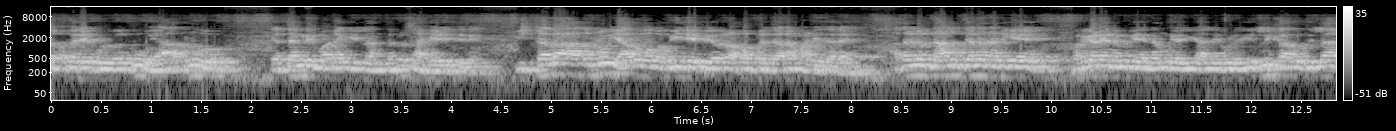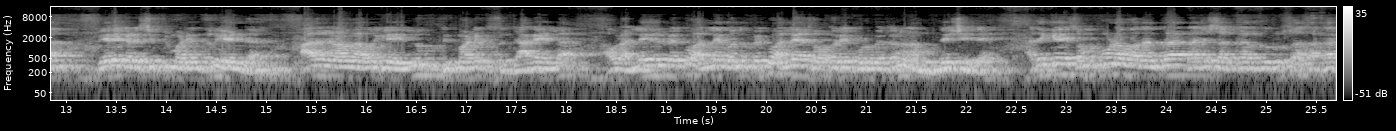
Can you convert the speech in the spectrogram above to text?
ಸೌಕರ್ಯ ಕೊಡಬೇಕು ಯಾರನ್ನೂ ಎತ್ತಂಗಡಿ ಮಾಡಂಗಿಲ್ಲ ಅಂತಲೂ ಸಹ ಹೇಳಿದ್ದೀನಿ. ಇಷ್ಟೆಲ್ಲ ಆದ್ರೂ ಯಾರೋ ಒಬ್ಬ ಬಿ ಜೆ ಪಿಯವರು ಅಪಪ್ರಚಾರ ಮಾಡಿದ್ದಾರೆ. ಅದರಲ್ಲೂ ನಾಲ್ಕು ಜನ ನನಗೆ ಹೊರಗಡೆ ನಮಗೆ ನಮಗೆ ಅಲ್ಲಿ ಇರ್ಲಿಕ್ಕೆ ಆಗೋದಿಲ್ಲ ಬೇರೆ ಕಡೆ ಶಿಫ್ಟ್ ಮಾಡಿ ಅಂತಲೂ ಹೇಳಿದ್ದಾರೆ. ಆದರೆ ನಾವು ಅವರಿಗೆ ಎಲ್ಲೂ ಇದು ಮಾಡಲಿಕ್ಕೆ ಜಾಗ ಇಲ್ಲ. ಅವ್ರು ಅಲ್ಲೇ ಇರಬೇಕು, ಅಲ್ಲೇ ಬದುಕಬೇಕು, ಅಲ್ಲೇ ಸೌಕರ್ಯ ಕೊಡಬೇಕು ಅನ್ನೋ ನಮ್ಮ ಉದ್ದೇಶ ಇದೆ. ಅದಕ್ಕೆ ಸಂಪೂರ್ಣವಾದಂಥ ರಾಜ್ಯ ಸರ್ಕಾರದವರು ಸಹ ಸಹಕಾರ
